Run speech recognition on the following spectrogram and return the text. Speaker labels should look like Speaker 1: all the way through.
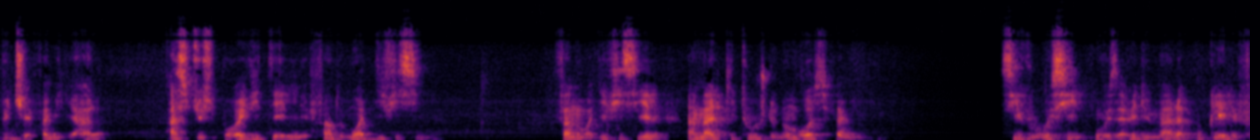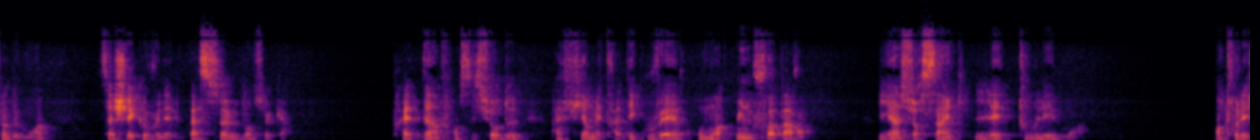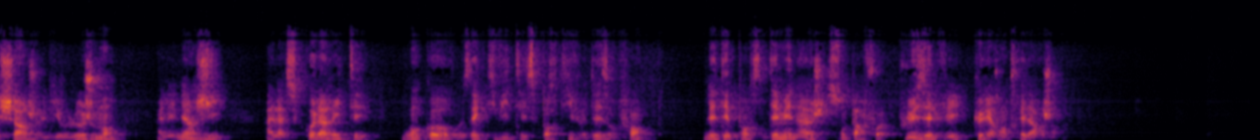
Speaker 1: Budget familial, astuces pour éviter les fins de mois difficiles. Fin de mois difficile, un mal qui touche de nombreuses familles. Si vous aussi, vous avez du mal à boucler les fins de mois, sachez que vous n'êtes pas seul dans ce cas. Près d'un Français sur deux affirme être à découvert au moins une fois par an, et un sur cinq l'est tous les mois. Entre les charges liées au logement, à l'énergie, à la scolarité ou encore aux activités sportives des enfants, les dépenses des ménages sont parfois plus élevées que les rentrées d'argent.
